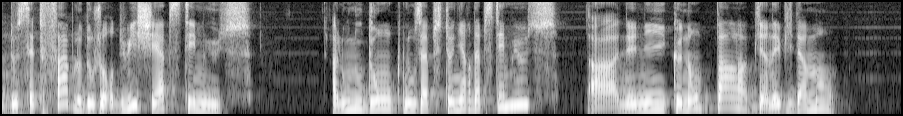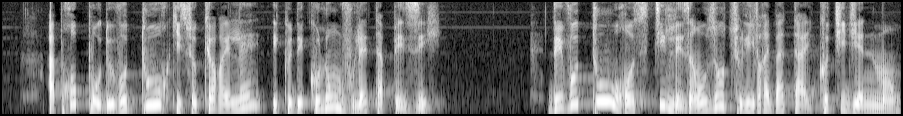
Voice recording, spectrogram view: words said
de cette fable d'aujourd'hui chez Abstémius. Allons-nous donc nous abstenir d'Abstémius Ah, nenni, que non pas, bien évidemment. À propos de vautours qui se querellaient et que des colombes voulaient apaiser. Des vautours hostiles les uns aux autres se livraient bataille quotidiennement,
